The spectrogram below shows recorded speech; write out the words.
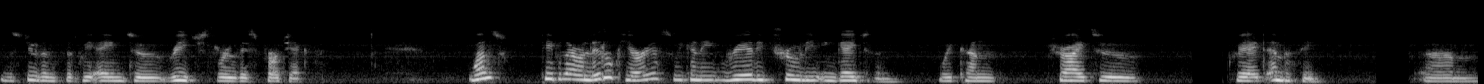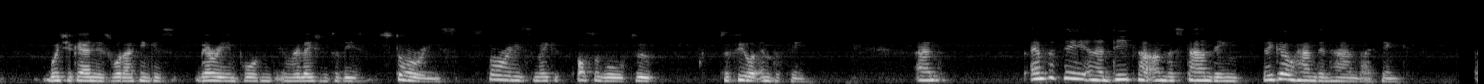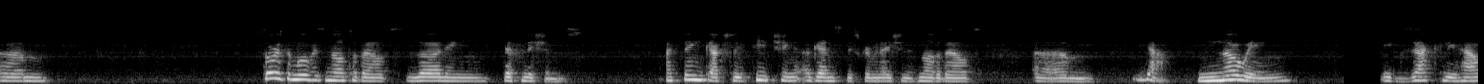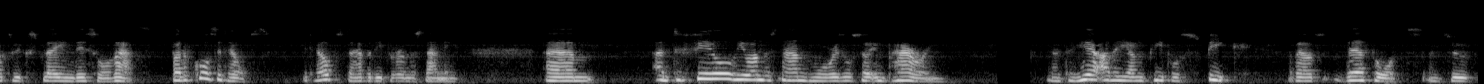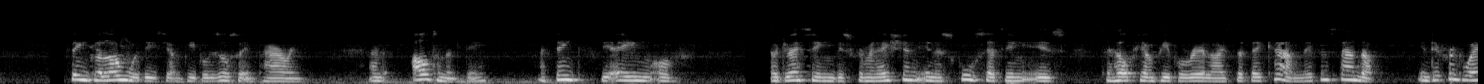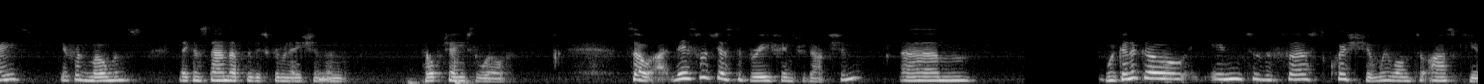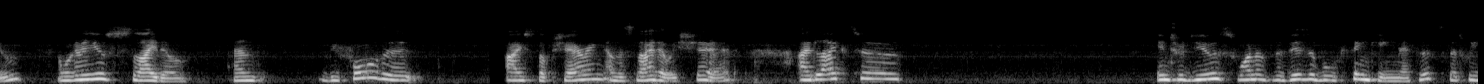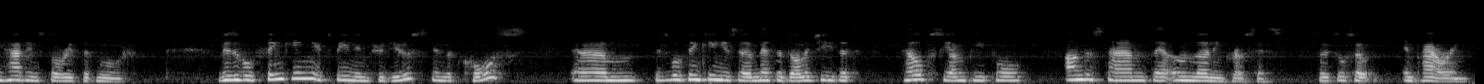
the students that we aim to reach through this project. Once people are a little curious, we can really truly engage them we can try to create empathy, um, which again is what I think is very important in relation to these stories. Stories make it possible to to feel empathy. And empathy and a deeper understanding, they go hand in hand, I think. Um, Stories That Move is not about learning definitions. I think actually teaching against discrimination is not about, um, yeah, knowing exactly how to explain this or that. But of course it helps. It helps to have a deeper understanding. Um, and to feel you understand more is also empowering. And to hear other young people speak about their thoughts and to think along with these young people is also empowering. And ultimately, I think the aim of addressing discrimination in a school setting is to help young people realize that they can. They can stand up in different ways, different moments. They can stand up to discrimination and help change the world. So uh, this was just a brief introduction. Um, we're going to go into the first question we want to ask you, and we're going to use Slido. And before the I stop sharing and the Slido is shared, I'd like to introduce one of the visible thinking methods that we have in Stories That Move. Visible thinking, it's been introduced in the course. Um, visible thinking is a methodology that helps young people understand their own learning process. So it's also empowering.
